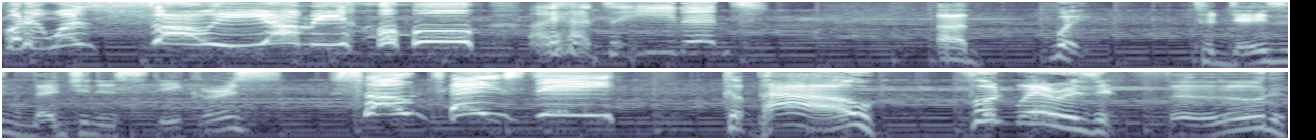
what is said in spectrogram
but it was so yummy. I had to eat it. Uh, wait. Today's invention is sneakers? So tasty! Kapow! Footwear isn't food.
